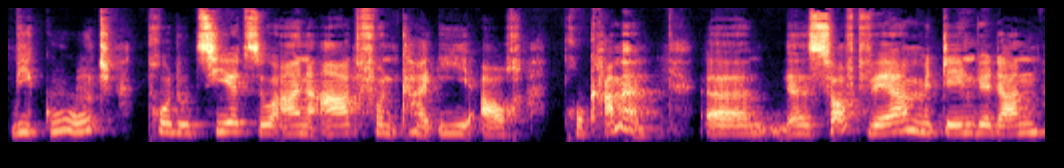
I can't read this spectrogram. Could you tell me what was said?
wie gut produziert so eine Art von KI auch Programme, äh, äh, Software, mit denen wir dann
